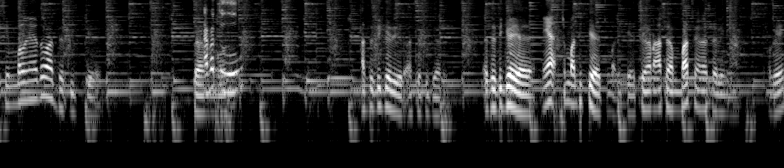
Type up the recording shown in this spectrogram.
simpelnya itu ada tiga. Bangun. apa tuh? Ada tiga dir. Ada tiga ada tiga ya? Ya cuma tiga cuma tiga. Jangan ada empat jangan ada lima. Oke okay?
